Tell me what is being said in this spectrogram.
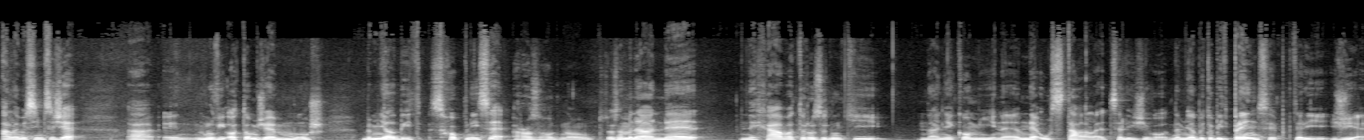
Ale myslím si, že uh, mluví o tom, že muž by měl být schopný se rozhodnout, to znamená ne nechávat rozhodnutí na někom jiném neustále celý život. Neměl by to být princip, který žije.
